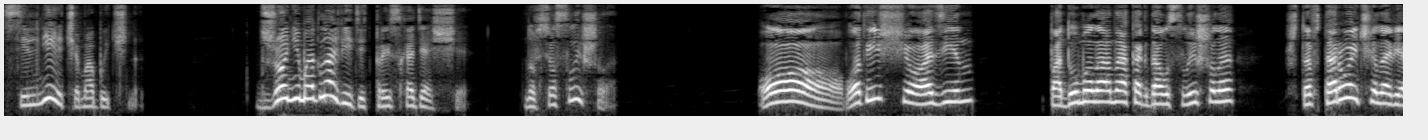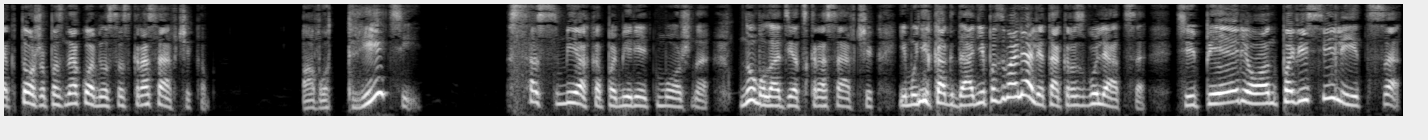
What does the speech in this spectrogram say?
сильнее, чем обычно. Джо не могла видеть происходящее, но все слышала. — О, вот еще один! — подумала она, когда услышала, что второй человек тоже познакомился с красавчиком. А вот третий со смеха помереть можно. Ну, молодец, красавчик. Ему никогда не позволяли так разгуляться. Теперь он повеселится.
